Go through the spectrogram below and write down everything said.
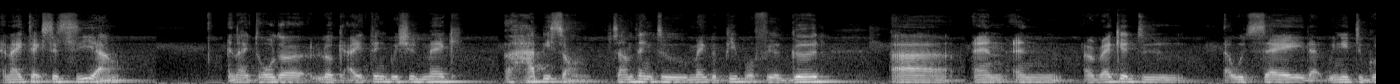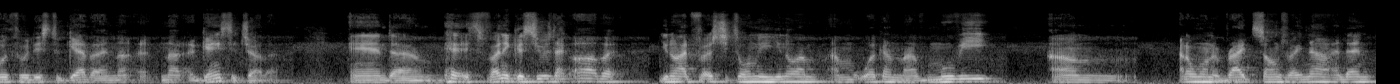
And I texted Sia, and I told her, look, I think we should make a happy song, something to make the people feel good, uh, and and a record to I would say that we need to go through this together and not not against each other. And um, it's funny because she was like, oh, but you know, at first she told me, you know, I'm I'm working on my movie. Um, I don't want to write songs right now. And then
